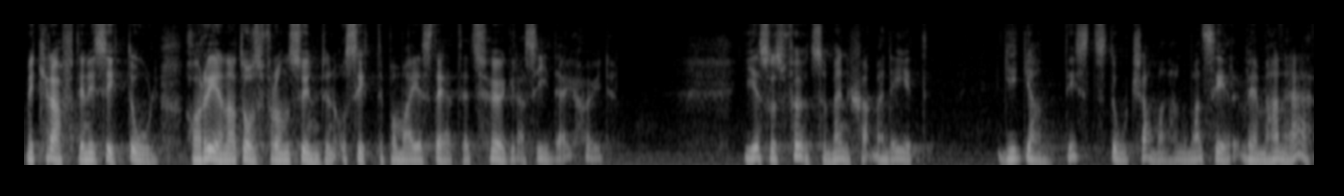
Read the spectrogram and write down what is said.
med kraften i sitt ord, har renat oss från synden och sitter på majestätets högra sida i höjden. Jesus föds som människa, men det är ett gigantiskt stort sammanhang om man ser vem han är.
